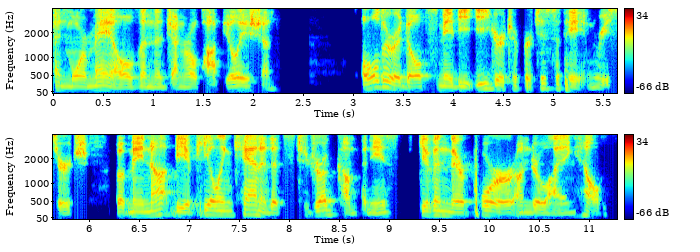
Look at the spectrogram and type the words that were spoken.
and more male than the general population. Older adults may be eager to participate in research, but may not be appealing candidates to drug companies given their poorer underlying health.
